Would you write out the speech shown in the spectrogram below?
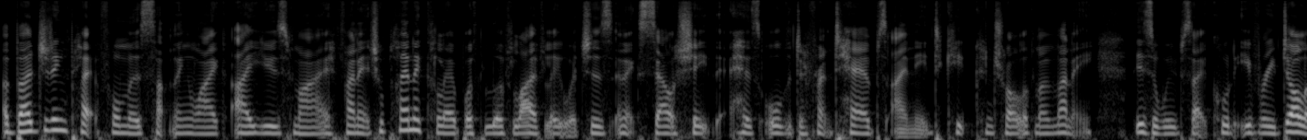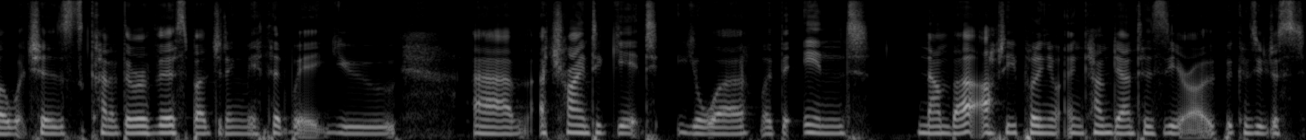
a budgeting platform is something like I use my financial planner collab with Live Lively, which is an Excel sheet that has all the different tabs I need to keep control of my money. There's a website called EveryDollar, which is kind of the reverse budgeting method where you um, are trying to get your like the end number after you put in your income down to zero because you're just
